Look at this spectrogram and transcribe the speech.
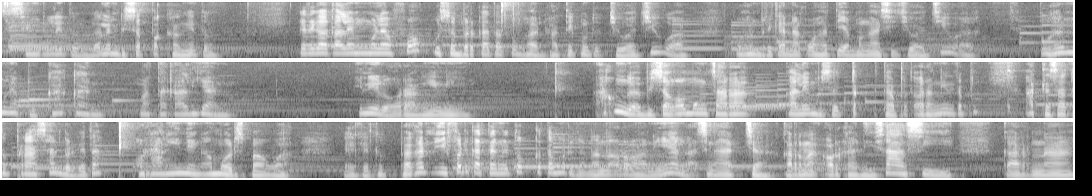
simple itu kalian bisa pegang itu Ketika kalian mulai fokus dan berkata Tuhan, hatiku untuk jiwa-jiwa, Tuhan berikan aku hati yang mengasihi jiwa-jiwa. Tuhan mulai bukakan mata kalian. Ini loh orang ini. Aku nggak bisa ngomong cara kalian bisa dapat orang ini, tapi ada satu perasaan berkata orang ini yang kamu harus bawa kayak gitu. Bahkan even kadang itu ketemu dengan anak rohani yang nggak sengaja karena organisasi, karena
